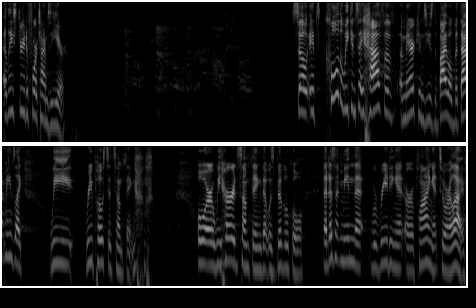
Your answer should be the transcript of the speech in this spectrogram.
at least three to four times a year. So it's cool that we can say half of Americans use the Bible, but that means like we reposted something or we heard something that was biblical. That doesn't mean that we're reading it or applying it to our life.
